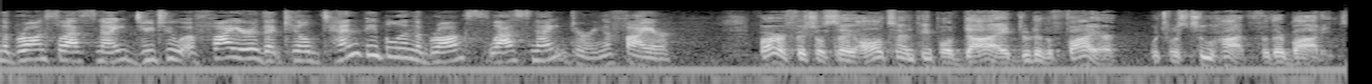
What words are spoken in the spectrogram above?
in the Bronx last night due to a fire that killed 10 people in the Bronx last night during a fire. Fire officials say all 10 people died due to the fire, which was too hot for their bodies.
